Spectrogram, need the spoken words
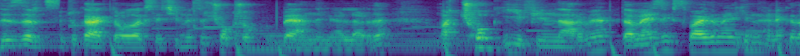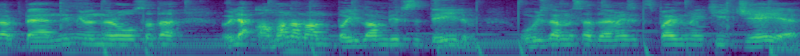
Lizard kötü karakter olarak seçilmesi çok çok beğendiğim yerlerde. Ama çok iyi filmler mi? The Amazing Spider-Man 2'nin her ne kadar beğendiğim yönleri olsa da öyle aman aman bayılan birisi değilim. O yüzden mesela The Amazing Spider-Man 2'yi C'ye,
